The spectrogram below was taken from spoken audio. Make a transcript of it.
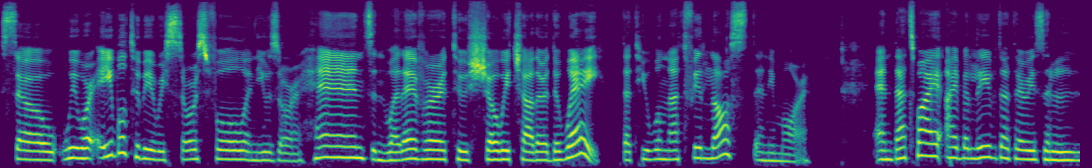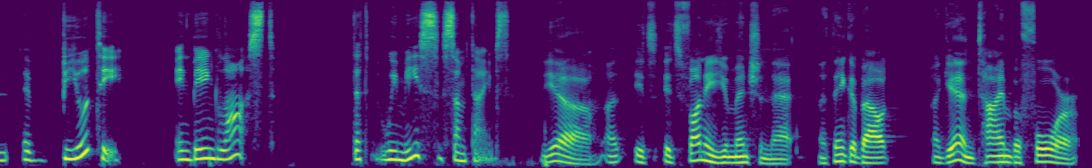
So we were able to be resourceful and use our hands and whatever to show each other the way that you will not feel lost anymore. And that's why i believe that there is a, a beauty in being lost that we miss sometimes. Yeah, uh, it's it's funny you mentioned that. I think about again time before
